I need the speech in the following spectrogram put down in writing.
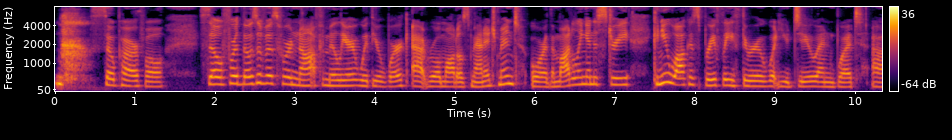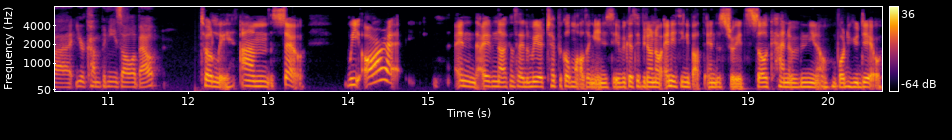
so powerful. So, for those of us who are not familiar with your work at Role Models Management or the modeling industry, can you walk us briefly through what you do and what uh, your company is all about? Totally. Um, so, we are and I'm not gonna say that we are a typical modeling agency because if you don't know anything about the industry, it's still kind of you know what do you do?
